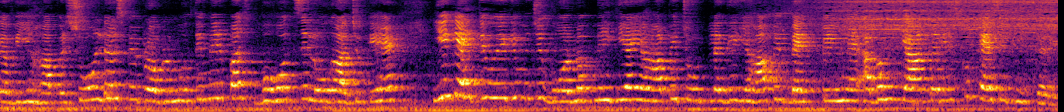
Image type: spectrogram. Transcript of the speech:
कभी यहाँ पर शोल्डर्स में प्रॉब्लम होती है। मेरे पास बहुत से लोग आ चुके हैं। ये कहते हुए कि मुझे वार्म अप नहीं किया, यहाँ पे चोट लगे, यहाँ पे बैक पेन है, अब हम क्या करें, इसको कैसे ठीक करें?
